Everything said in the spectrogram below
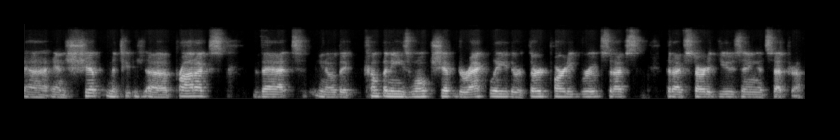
uh, and ship uh, products that you know the companies won't ship directly. There are third-party groups that I've that I've started using, etc.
